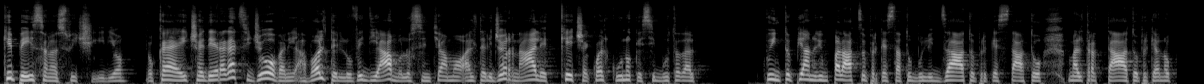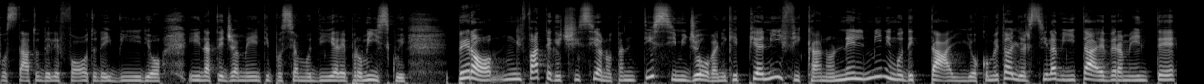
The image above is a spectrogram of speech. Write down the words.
che pensano al suicidio, ok? Cioè dei ragazzi giovani, a volte lo vediamo, lo sentiamo al telegiornale che c'è qualcuno che si butta dal quinto piano di un palazzo perché è stato bullizzato, perché è stato maltrattato, perché hanno postato delle foto, dei video in atteggiamenti, possiamo dire, promiscui. Però il fatto è che ci siano tantissimi giovani che pianificano nel minimo dettaglio come togliersi la vita è veramente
